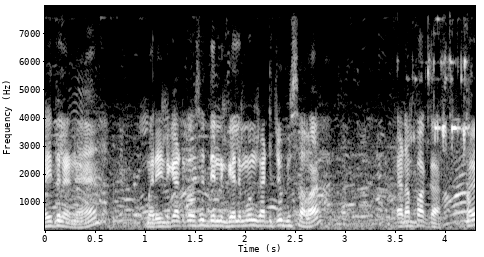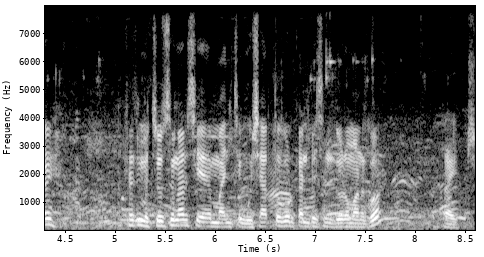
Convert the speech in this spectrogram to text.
రైతులేనే? మరి ఇంటికాడికి వస్తే దీన్ని గెలిమం కట్టి చూపిస్తావా? ఎడం పక్క. ఫ్రెండ్స్ మీరు చూస్తున్నారు. మంచి హుషార్తో కూడా కనిపిస్తుంది దూరం మనకు. రైట్.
